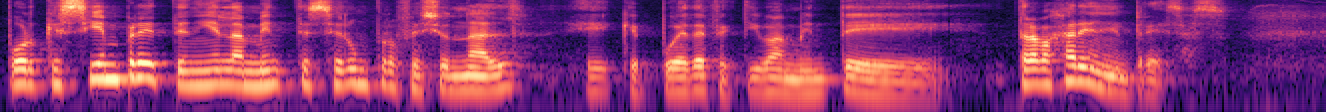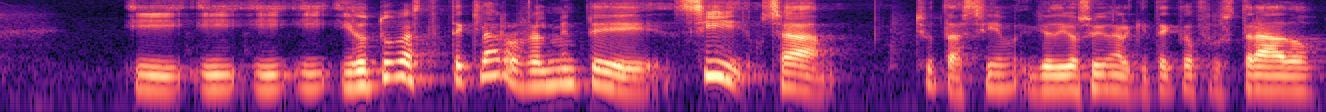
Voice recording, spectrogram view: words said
porque siempre tenía en la mente ser un profesional eh, que pueda efectivamente trabajar en empresas. Y, lo tuve bastante claro, realmente sí, o sea, chuta, yo digo, soy un arquitecto frustrado,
